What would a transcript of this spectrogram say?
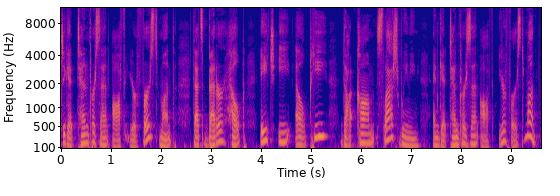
to get 10% off your first month. That's betterhelp, H-E-L-P dot com slash weaning and get 10% off your first month.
